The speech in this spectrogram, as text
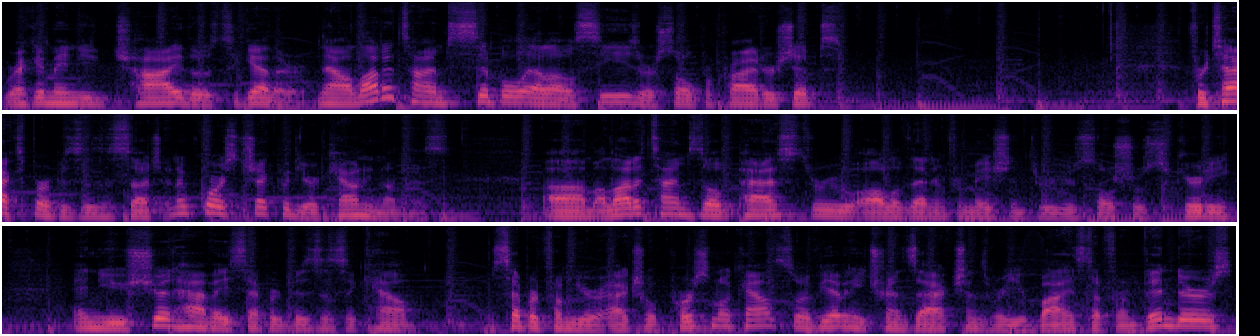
recommend you tie those together. Now, a lot of times, simple LLCs or sole proprietorships for tax purposes and such, and of course, check with your accounting on this. Um, a lot of times they'll pass through all of that information through your social security, and you should have a separate business account separate from your actual personal account. So if you have any transactions where you're buying stuff from vendors,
